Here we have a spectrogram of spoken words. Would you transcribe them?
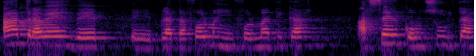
a través de eh, plataformas informáticas, hacer consultas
